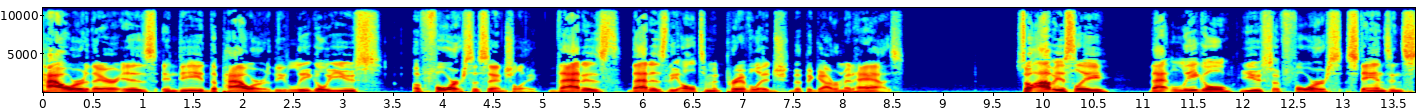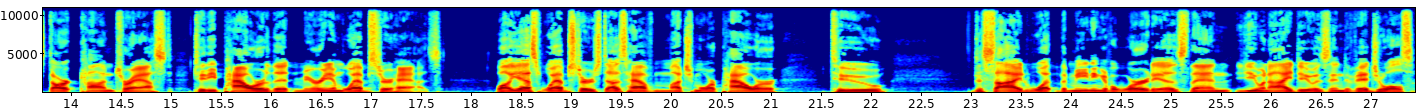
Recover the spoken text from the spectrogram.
power there is indeed the power, the legal use of force essentially. That is that is the ultimate privilege that the government has. So obviously that legal use of force stands in stark contrast to the power that Merriam-Webster has. While yes, Webster's does have much more power to decide what the meaning of a word is than you and I do as individuals,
